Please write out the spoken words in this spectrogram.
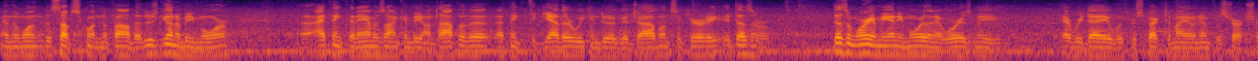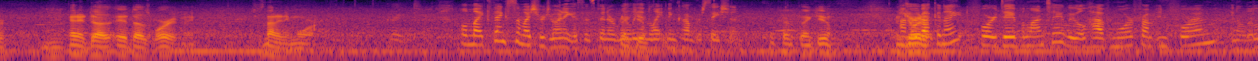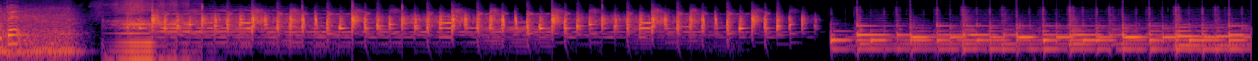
and the one, the subsequent and the follow that. There's going to be more. Uh, I think that Amazon can be on top of it. I think together we can do a good job on security. It doesn't, doesn't worry me any more than it worries me every day with respect to my own infrastructure. And it does, it does worry me. Just not anymore. Well, Mike, thanks so much for joining us. It's been a really enlightening conversation. Okay, thank you. I'm Enjoyed it. Rebecca Knight for Dave Vellante. We will have more from Inforum in a little bit.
